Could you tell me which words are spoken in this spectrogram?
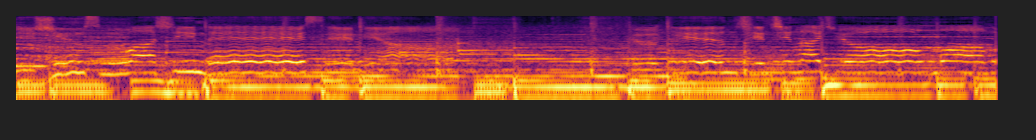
你想思我心的生命。用深深来充满我。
